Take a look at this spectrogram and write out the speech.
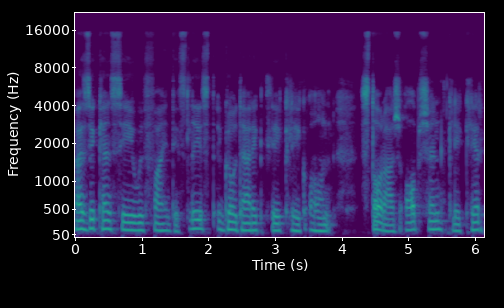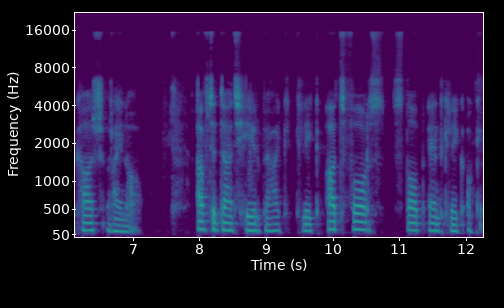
As you can see we find this list. Go directly click on storage option. Click clear cache right now after that here back click add force stop and click ok.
